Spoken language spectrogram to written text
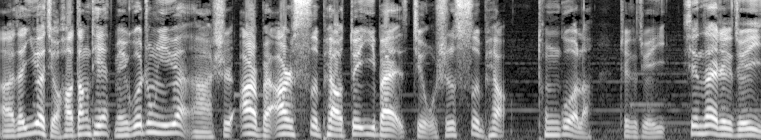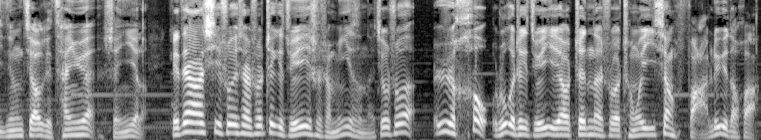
啊，在一月九号当天，美国众议院啊是二百二十四票对一百九十四票通过了这个决议。现在这个决议已经交给参议院审议了。给大家细说一下，说这个决议是什么意思呢？就是说，日后如果这个决议要真的说成为一项法律的话，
